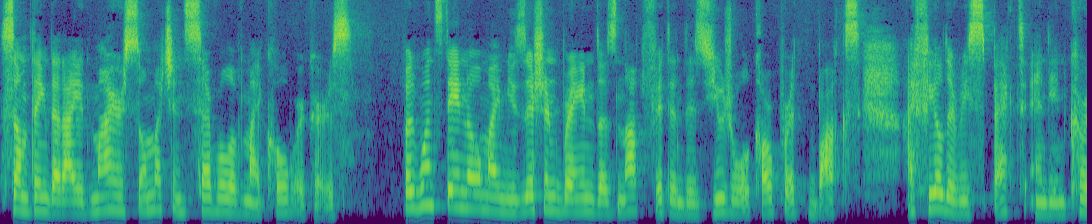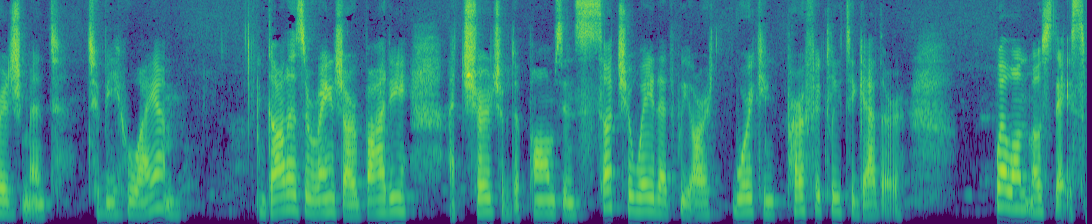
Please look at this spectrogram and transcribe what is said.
something that I admire so much in several of my coworkers. But once they know my musician brain does not fit in this usual corporate box, I feel the respect and the encouragement to be who I am. God has arranged our body at Church of the Palms in such a way that we are working perfectly together. Well, on most days.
